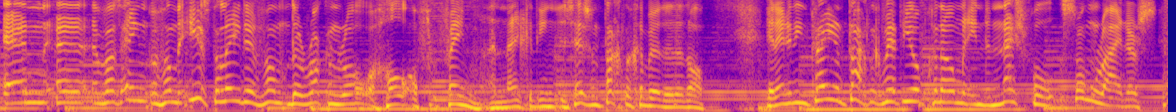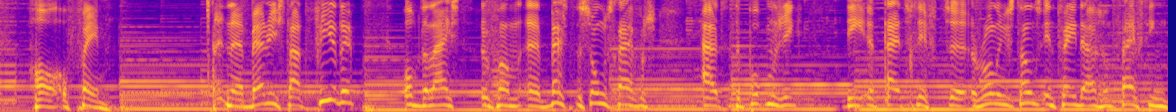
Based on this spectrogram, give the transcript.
En uh, was een van de eerste leden van de Rock'n'Roll Hall of Fame. In 1986 gebeurde dat al. In 1982 werd hij opgenomen in de Nashville Songwriters Hall of Fame. En uh, Barry staat vierde op de lijst van uh, beste songschrijvers uit de popmuziek... die het tijdschrift Rolling Stones in 2015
